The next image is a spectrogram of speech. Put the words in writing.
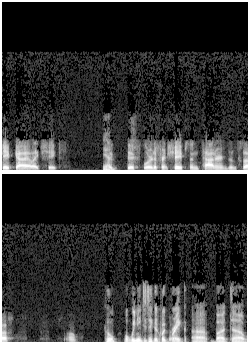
shape guy. I like shapes. Yeah. Like to explore different shapes and patterns and stuff. So Cool. Well, we need to take a quick break, uh, but uh,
